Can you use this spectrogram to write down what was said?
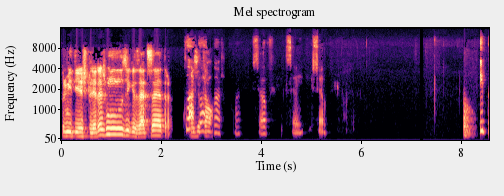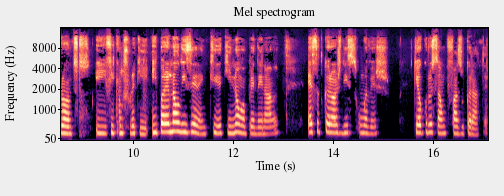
permitia escolher as músicas, etc. Claro, Mas claro, então, claro, claro. Isso é óbvio. Isso é, isso é óbvio. E pronto, e ficamos por aqui. E para não dizerem que aqui não aprendem nada, essa de Queiroz disse uma vez que é o coração que faz o caráter.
